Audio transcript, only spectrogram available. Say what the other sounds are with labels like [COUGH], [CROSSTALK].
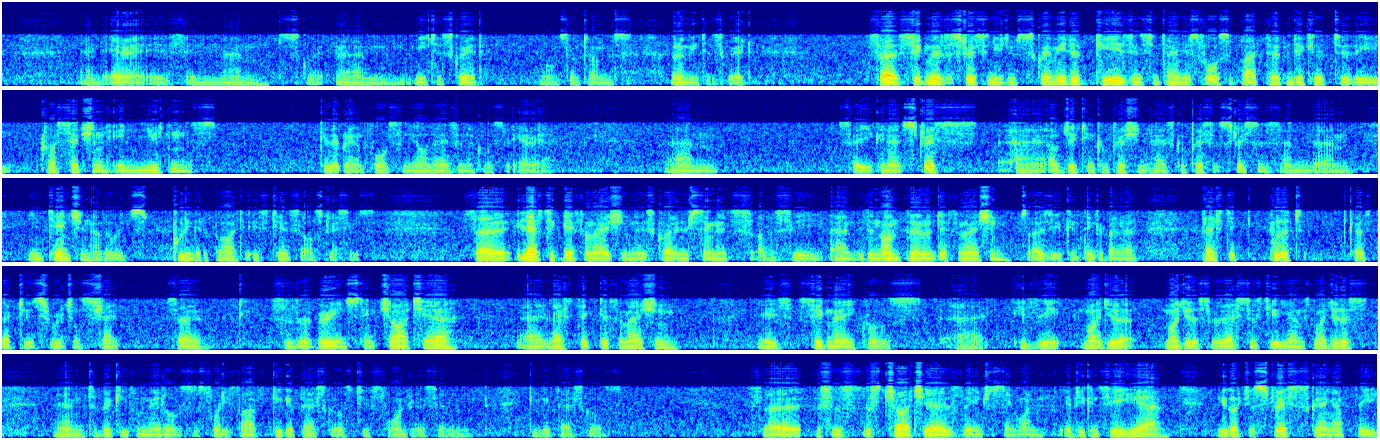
and area is in um, square, um, meters squared or sometimes millimeters squared. So sigma is a stress in newtons per square meter. P is instantaneous force applied perpendicular to the cross section in newtons, kilogram force in the old days, and of course the area. Um, so you can have stress. Uh, object in compression has compressive stresses, and um, in tension, in other words, pulling it apart, is tensile stresses. So elastic deformation is quite interesting. It's obviously um, is a non-permanent deformation. So as you can think about a plastic pullet, it goes back to its original shape. So this is a very interesting chart here. Uh, elastic deformation is sigma equals uh, is the modular modulus of elasticity, Young's modulus, and typically for metals is 45 gigapascals to 407 gigapascals. So this is this chart here is the interesting one. If you can see here, you've got your stress going up the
